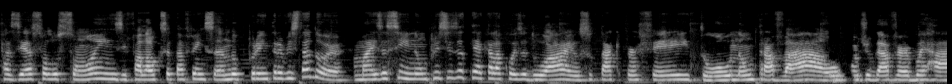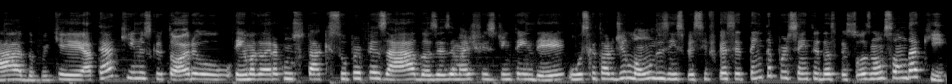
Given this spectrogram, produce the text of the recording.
fazer as soluções e falar o que você tá pensando pro entrevistador. Mas, assim, não precisa ter aquela coisa do, ah, o sotaque perfeito, ou não travar, ou conjugar verbo errado, porque até aqui no escritório tem uma galera com sotaque super pesado, às vezes é mais difícil de entender. O escritório de Londres, em específico, é 70% das pessoas não são daqui.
